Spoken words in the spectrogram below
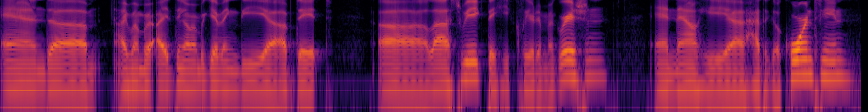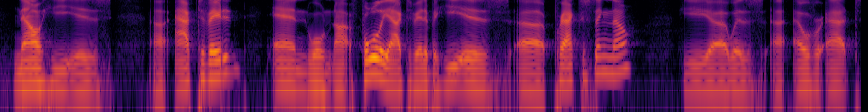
and um, I remember, I think I remember giving the uh, last week that he cleared immigration, and now he had to go quarantine. Now he is activated, and well, not fully activated, but he is practicing now. He uh, was uh, over at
